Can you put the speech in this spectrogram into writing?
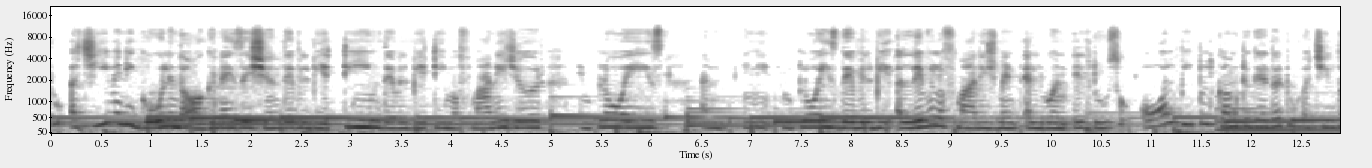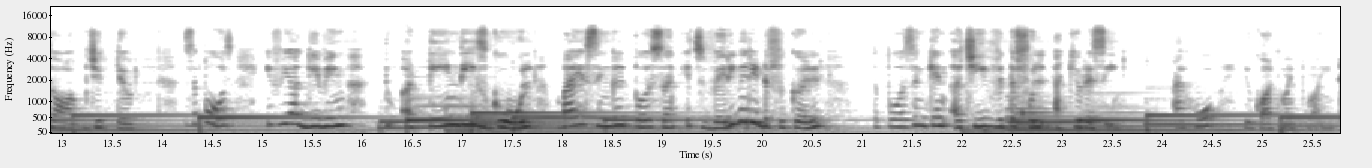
To achieve any goal in the organization there will be a team there will be a team of manager employees and in employees there will be a level of management l1 l2 so all people come together to achieve the objective. Suppose we are giving to attain these goal by a single person it's very very difficult the person can achieve with the full accuracy. I hope you got my point.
